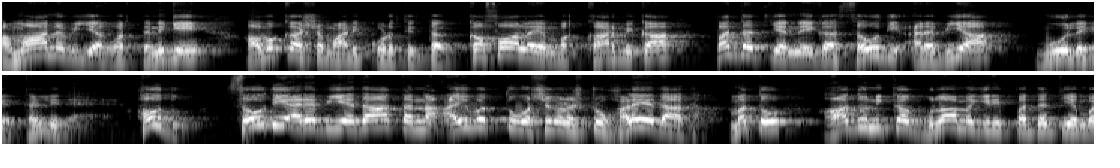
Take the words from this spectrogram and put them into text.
ಅಮಾನವೀಯ ವರ್ತನೆಗೆ ಅವಕಾಶ ಮಾಡಿಕೊಡುತ್ತಿದ್ದ ಕಫಾಲ ಎಂಬ ಕಾರ್ಮಿಕ ಪದ್ಧತಿಯನ್ನೀಗ ಸೌದಿ ಅರೇಬಿಯಾ ಮೂಲೆಗೆ ತಳ್ಳಿದೆ. ಹೌದು, ಸೌದಿ ಅರೇಬಿಯಾದ ತನ್ನ ಐವತ್ತು ವರ್ಷಗಳಷ್ಟು ಹಳೆಯದಾದ ಮತ್ತು ಆಧುನಿಕ ಗುಲಾಮಗಿರಿ ಪದ್ಧತಿ ಎಂಬ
